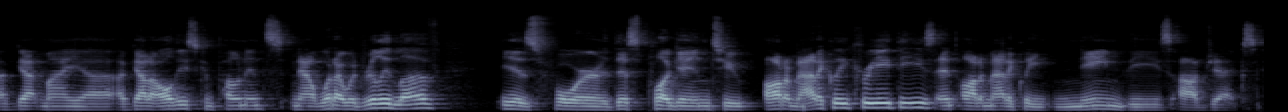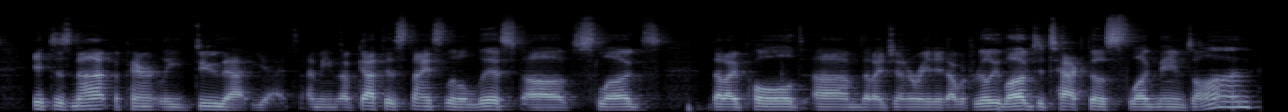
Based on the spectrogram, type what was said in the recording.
I've got my uh, I've got all these components. Now, what I would really love is for this plugin to automatically create these and automatically name these objects. It does not apparently do that yet. I mean, I've got this nice little list of slugs that I pulled, um, that I generated. I would really love to tack those slug names on,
